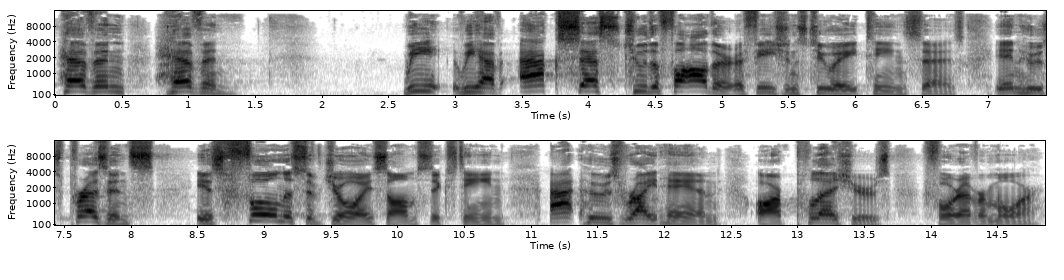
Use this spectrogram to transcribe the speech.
heaven heaven. We, we have access to the Father, Ephesians 2.18 says, in whose presence is fullness of joy, Psalm 16, at whose right hand are pleasures forevermore.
